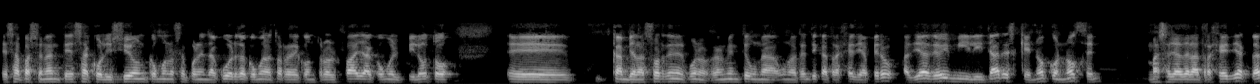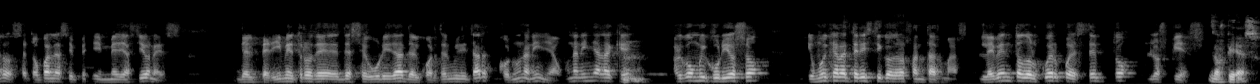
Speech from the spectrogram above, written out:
es apasionante esa colisión, cómo no se ponen de acuerdo, cómo la torre de control falla, cómo el piloto eh, cambia las órdenes. Bueno, realmente una, auténtica tragedia. Pero a día de hoy, militares que no conocen, más allá de la tragedia, claro, se topan las inmediaciones del perímetro de, seguridad del cuartel militar con una niña. Una niña a la que, mm. Algo muy curioso y muy característico de los fantasmas, le ven todo el cuerpo excepto los pies. Los pies.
